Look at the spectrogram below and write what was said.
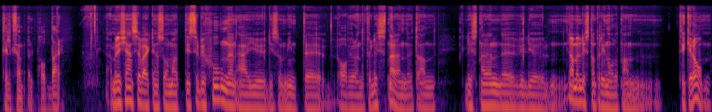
till exempel poddar. Ja, men det känns ju verkligen som att distributionen är ju liksom inte avgörande för lyssnaren utan lyssnaren eh, vill ju ja, men lyssna på det innehållet man tycker om.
